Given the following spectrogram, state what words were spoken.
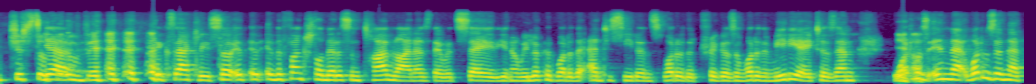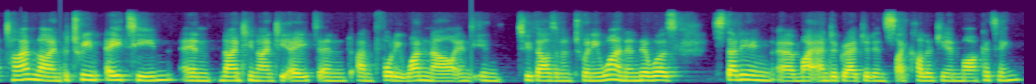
Just a yeah, little bit. exactly. So in, in, the functional medicine timeline, as they would say, you know, we look at what are the antecedents, what are the triggers, and what are the mediators, and what yeah. was in that what was in that timeline between 18 and 1998, and I'm 41 now, and in 2021, and there was studying uh, my undergraduate in psychology and marketing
